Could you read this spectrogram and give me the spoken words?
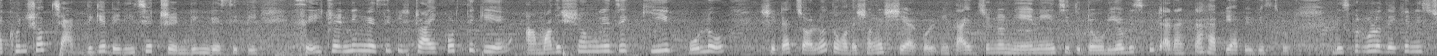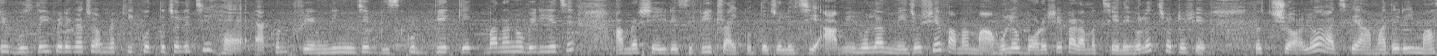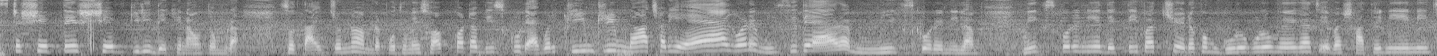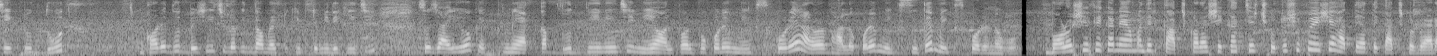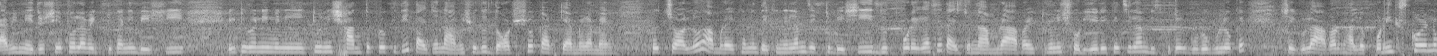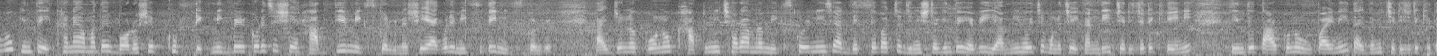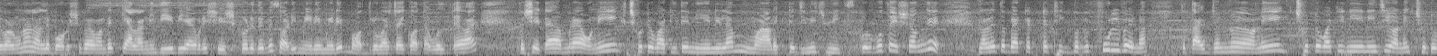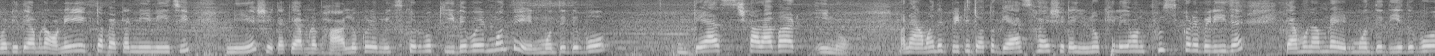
এখন সব চারদিকে বেরিয়েছে ট্রেন্ডিং রেসিপি সেই ট্রেন্ডিং রেসিপি ট্রাই করতে গিয়ে আমাদের সঙ্গে যে কি হলো, সেটা চলো তোমাদের সঙ্গে শেয়ার করে নিই। তাই জন্য নিয়ে নিয়েছি দুটো ওরিও বিস্কুট আর একটা হ্যাপি হ্যাপি বিস্কুট বিস্কুটগুলো দেখে নিশ্চয়ই বুঝতেই পেরে গেছো আমরা কি করতে চলেছি? হ্যাঁ এখন ট্রেন্ডিং যে বিস্কুট দিয়ে কেক বানানো বেরিয়েছে, আমরা সেই রেসিপি ট্রাই করতে চলেছি। আমি হলাম মেজো শেফ, আমার মা হলো বড় শেফ, আর আমার ছেলে হলো ছোট শেফ। তো চলো আজকে আমাদের এই মাস্টার শেফদের শেফগিরি দেখে নাও তোমরা। সো তাই জন্য আমরা প্রথমে সব কটা বিস্কুট, একবার ক্রিম ট্রিম না ছাড়িয়ে একবারে মিক্সিতে আর মিক্স করে নিলাম। মিক্স করে নিয়ে দেখতেই পাচ্ছ এরকম গুঁড়ো গুঁড়ো হয়ে গেছে। এবার সাথে নিয়ে নিয়েছি একটু দুধ। ঘরে দুধ বেশিই ছিল, কিন্তু আমরা একটু কিপটেমি দেখিয়েছি। সো যাই হোক, একটুখানি এক কাপ দুধ নিয়ে নিয়েছি। নিয়ে অল্প অল্প করে মিক্স করে আবার ভালো করে মিক্সিতে মিক্স করে নেব। বড় শেফ এখানে আমাদের কাজ করা শেখাচ্ছে, ছোট শেফও এসে হাতে হাতে কাজ করবে। আর আমি মেজো শেফ হলাম একটুখানি বেশি, একটুখানি মানে একটুখানি শান্ত প্রকৃতি, তাই জন্য আমি শুধু দর্শক আর ক্যামেরাম্যান। তো চলো, আমরা এখানে দেখে নিলাম যে একটু বেশি দুধ পড়ে গেছে, তাই জন্য আমরা আবার একটুখানি সরিয়ে রেখেছিলাম বিস্কুটের গুঁড়োগুলোকে, সেগুলো আবার ভালো করে মিক্স করে নেব। কিন্তু এখানে আমাদের বড় শেফ খুব টেকনিক বের করেছে, সে হাত দিয়ে মিক্স করবে না, সে একবারে মিক্সিতেই মিক্স করবে। তাই জন্য কোনো খাটুনি ছাড়া আমরা মিক্স করে নিয়েছি, আর দেখতে পাচ্ছ জিনিসটা কিন্তু হেভি ইয়ামি হয়েছে, মনে হচ্ছে এখান দিয়েই চেটে চেটে খেয়ে নিই কিন্তু তার কোনো উপায় নেই, তাই জন্য চেটে চেটে খেতে পারব না। নাহলে বড় শেফ আমাদের ক্যালানি দিয়ে দিয়ে একবারে শেষ করে দেবে। সরি মেরে মেরে ভদ্র ভাষায় কথা বলতে হয়। তো সেটা আমরা অনেক ছোট বাটিতে নিয়ে নিলাম। আরেকটা জিনিস মিক্স করব তো এর সঙ্গে। নাহলে তো ব্যাটারটা ঠিকভাবে ফুলবে না। তো তার জন্য অনেক ছোট বাটি নিয়ে নিয়েছি। অনেক ছোট বাটিতে আমরা অনেকটা ব্যাটার নিয়ে নিয়েছি। নিয়ে সেটাকে আমরা ভালো করে মিক্স করব। কী দেবো এর মধ্যে? এর মধ্যে দেবো গ্যাস ছাড়াবার ইনো। মানে আমাদের পেটে যত গ্যাস হয় সেটা ইনো খেলে যেমন ফুস করে বেরিয়ে যায়, তেমন আমরা এর মধ্যে দিয়ে দেবো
